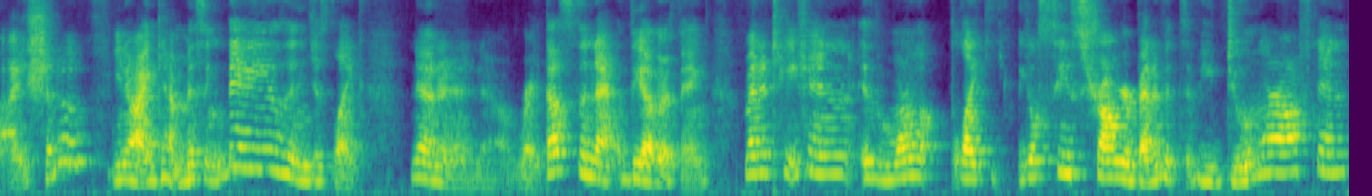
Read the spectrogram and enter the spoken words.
I should have. You know, I kept missing days and just like no, no, no, no. Right. That's the ne- the other thing. Meditation is more like you'll see stronger benefits if you do it more often,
